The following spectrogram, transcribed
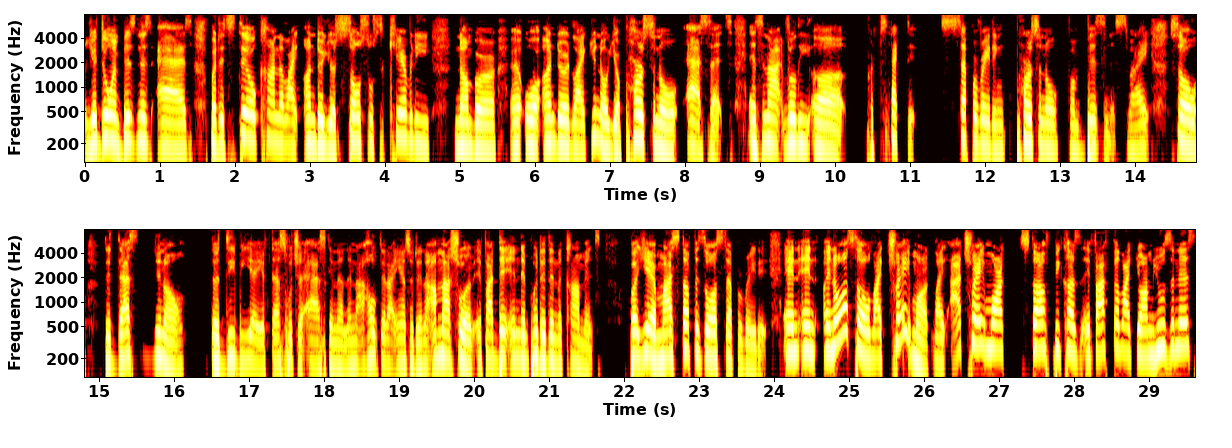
you're doing business as but it's still kind of like under your social security number uh, or under like you know your personal assets. It's not really uh protected separating personal from business right? So the, that's you know the DBA if that's what you're asking and, and I hope that I answered it. I'm not sure if I didn't then put it in the comments. But yeah my stuff is all separated. And and and also like trademark. Like I trademark stuff because if I feel like yo I'm using this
